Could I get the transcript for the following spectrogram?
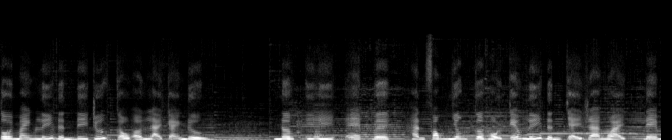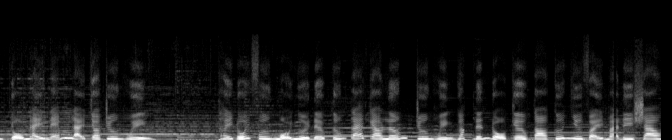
Tôi mang Lý Đình đi trước, cậu ở lại cản đường. Nâng y e b Hành phong nhân cơ hội kéo Lý Đình chạy ra ngoài, Đem chỗ này ném lại cho Trương Huyền. Thấy đối phương mỗi người đều tướng tá cao lớn, Trương Huyền gấp đến độ kêu to, cứ như vậy mà đi sao?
